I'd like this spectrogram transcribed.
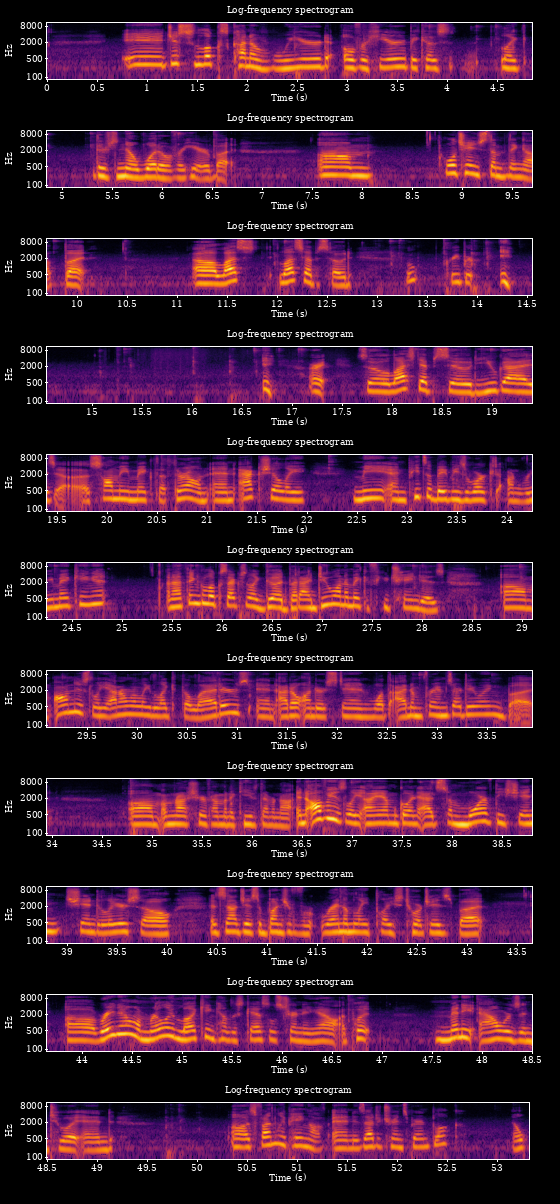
it just looks kind of weird over here because like there's no wood over here but um we'll change something up but uh last last episode oh creeper eh. Eh. all right so last episode you guys uh, saw me make the throne and actually me and pizza babies worked on remaking it and I think it looks actually good but I do want to make a few changes um, honestly, I don't really like the ladders, and I don't understand what the item frames are doing, but um, I'm not sure if I'm going to keep them or not. And obviously, I am going to add some more of these chandeliers, so it's not just a bunch of randomly placed torches, but uh, right now, I'm really liking how this castle's turning out. I put many hours into it, and uh, it's finally paying off. And is that a transparent block? Nope.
